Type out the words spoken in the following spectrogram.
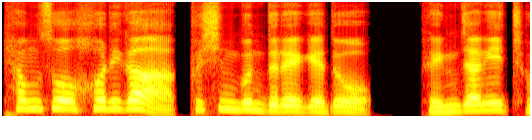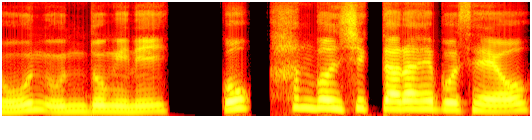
평소 허리가 아프신 분들에게도 굉장히 좋은 운동이니 꼭 한 번씩 따라 해보세요.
